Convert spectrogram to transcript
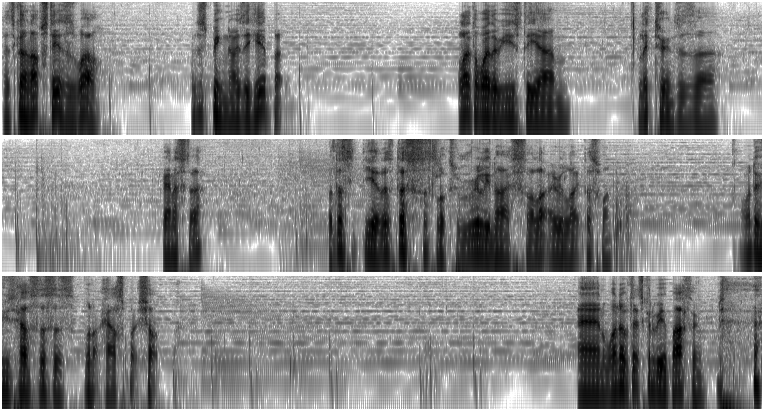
It's going upstairs as well. I'm just being nosy here, but I like the way they've used the um, lecterns as a banister. But this, yeah, this this looks really nice. I, like, I really like this one. I wonder whose house this is. Well, not house, but shop. And wonder if that's going to be a bathroom.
